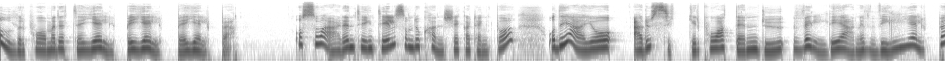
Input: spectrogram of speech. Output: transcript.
holder på med dette hjelpe, hjelpe, hjelpe. Og så er det en ting til som du kanskje ikke har tenkt på, og det er jo er du sikker på at den du veldig gjerne vil hjelpe,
